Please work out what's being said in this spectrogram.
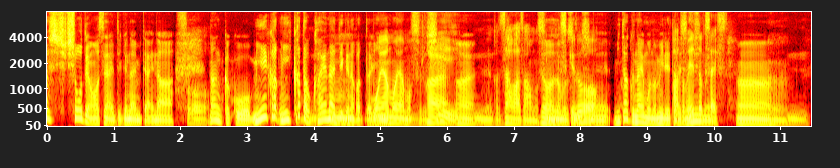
焦点を合わせないといけないみたいなそう。なんかこう見えか見方を変えないといけなかったり。もやもやもするし、はい。はいうんなんかざわざわもするんですけど。ね。見たくないもの見れたあとりするしね。面倒くさいですね、うん。うん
